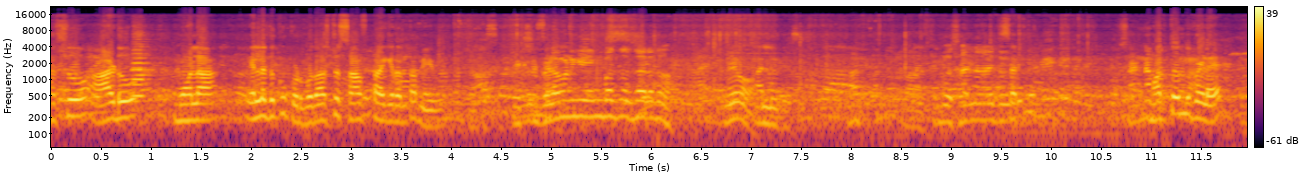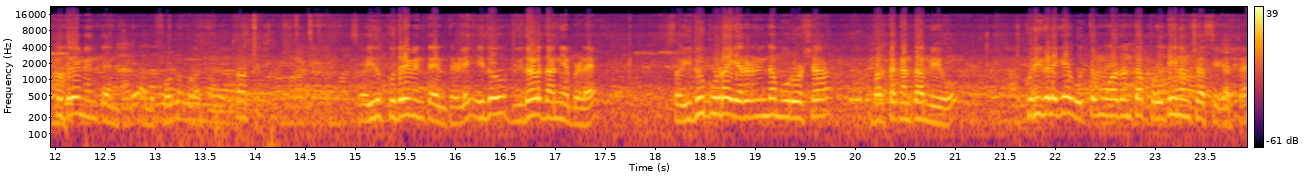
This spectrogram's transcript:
ಹಸು ಆಡು ಮೊಲ ಎಲ್ಲದಕ್ಕೂ ಕೊಡ್ಬೋದು. ಅಷ್ಟು ಸಾಫ್ಟ್ ಆಗಿರೋಂಥ ಮೇವು. ಬೆಳವಣಿಗೆ ಹೆಂಗೆ ಬಂತು ಸರ್ ಅದು? ಮೇವು? ಅಲ್ಲಿ ಸರ್. ಮತ್ತೊಂದು ಬೆಳೆ ಕುದುರೆ ಮೆಂತೆ ಅಂತೇಳಿ. ಅಲ್ಲಿ ಫೋಟೋ ಓಕೆ ಸೊ ಇದು ಕುದುರೆ ಮೆಂತೆ ಅಂತೇಳಿ. ಇದು ದ್ವಿದಳ ಧಾನ್ಯ ಬೆಳೆ. ಸೊ ಇದು ಕೂಡ ಎರಡರಿಂದ ಮೂರು ವರ್ಷ ಬರ್ತಕ್ಕಂಥ ಮೇವು. ಕುರಿಗಳಿಗೆ ಉತ್ತಮವಾದಂಥ ಪ್ರೋಟೀನ್ ಅಂಶ ಸಿಗುತ್ತೆ.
